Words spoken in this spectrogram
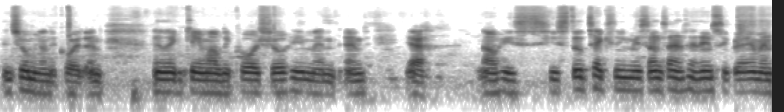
then show me on the court." And and then came out the court, show him, and and yeah. Now he's he's still texting me sometimes on Instagram and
